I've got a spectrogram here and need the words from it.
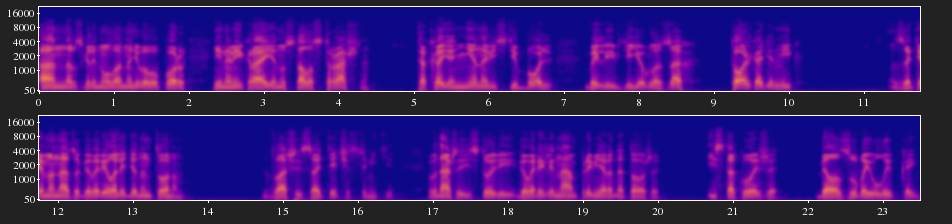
Анна взглянула на него в упор, и на миг Райану стало страшно. Такая ненависть и боль были в ее глазах. Только один миг. Затем она заговорила ледяным тоном. Ваши соотечественники в нашей истории говорили нам примерно то же. И с такой же белозубой улыбкой,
